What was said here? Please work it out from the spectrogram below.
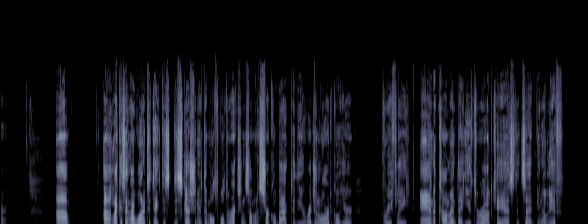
All right. Um, uh, like I said, I wanted to take this discussion into multiple directions, so I'm going to circle back to the original article here briefly and a comment that you threw out, KS, that said, you know, if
